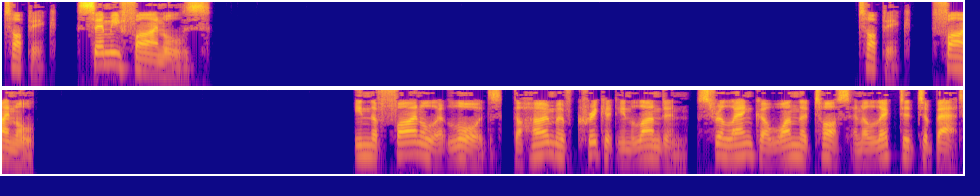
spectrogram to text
Topic Semi-finals. Topic Final. In the final at Lords, the home of cricket in London, Sri Lanka won the toss and elected to bat.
